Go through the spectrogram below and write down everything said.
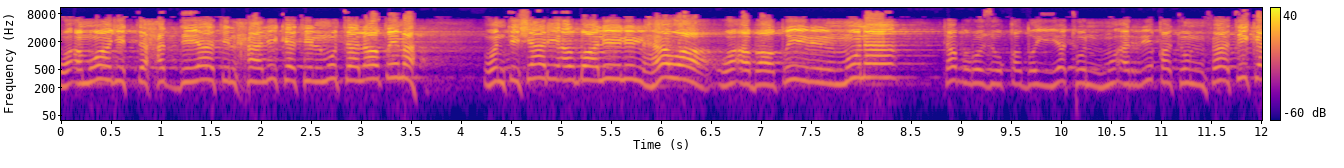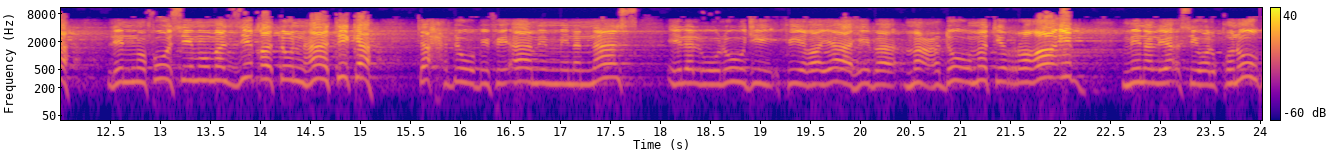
وأمواج التحديات الحالكة المتلاطمة وانتشار اضاليل الهوى وأباطيل المنى تبرز قضية مؤرقة فاتكة للنفوس ممزقة هاتكة تحدو بفئام من الناس إلى الولوج في غياهب معدومة الرغائب من اليأس والقنوط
